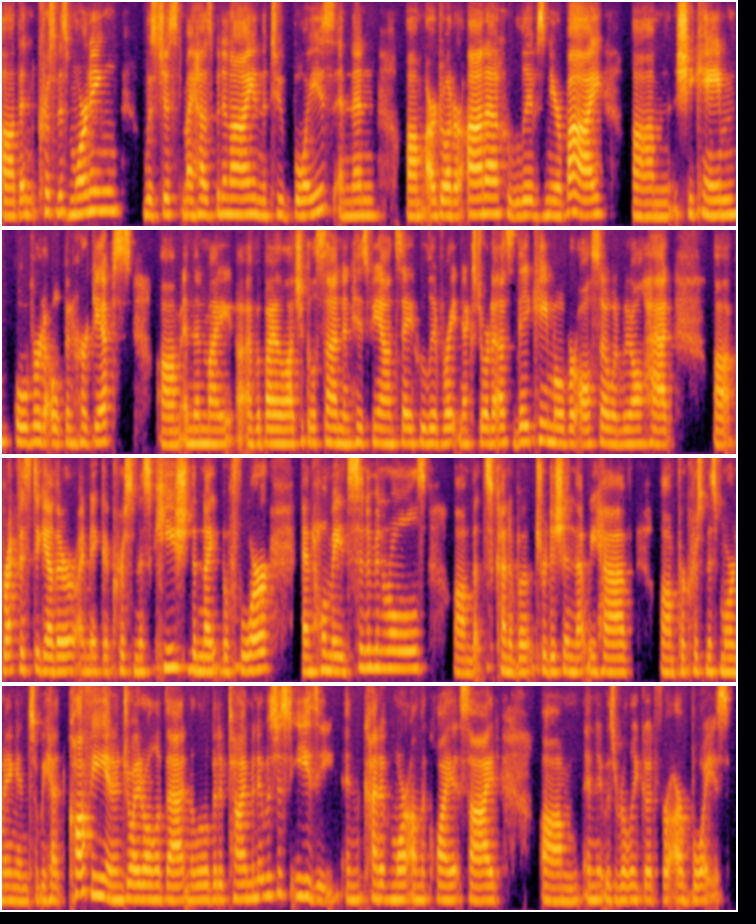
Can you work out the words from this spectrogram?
uh, then Christmas morning, was just my husband and I and the two boys. And then um, our daughter Anna, who lives nearby, um, she came over to open her gifts. Um, and then my I have a biological son and his fiance who live right next door to us. They came over also, and we all had uh, breakfast together. I make a Christmas quiche the night before and homemade cinnamon rolls. Um, that's kind of a tradition that we have um, for Christmas morning. And so we had coffee and enjoyed all of that and a little bit of time. And it was just easy and kind of more on the quiet side. Um, and it was really good for our boys.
